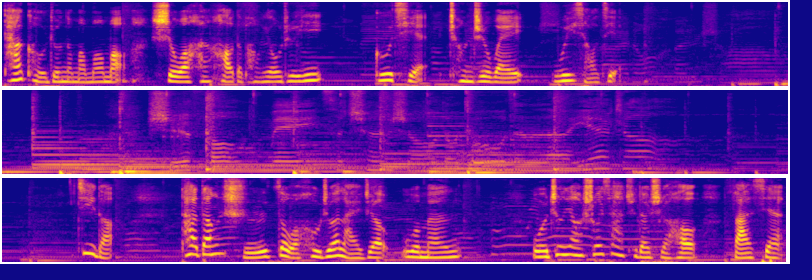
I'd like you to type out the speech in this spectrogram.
他口中的某某某是我很好的朋友之一，姑且称之为微小姐。记得，他当时坐我后桌来着。我们，我正要说下去的时候，发现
